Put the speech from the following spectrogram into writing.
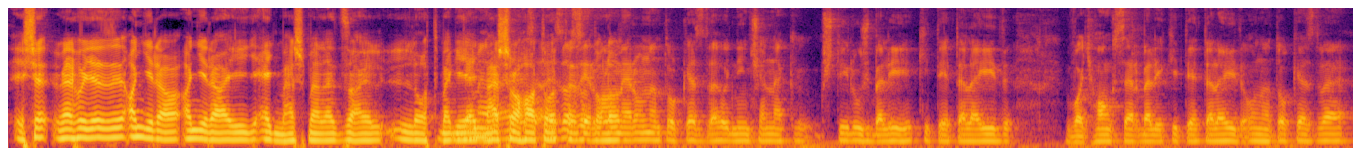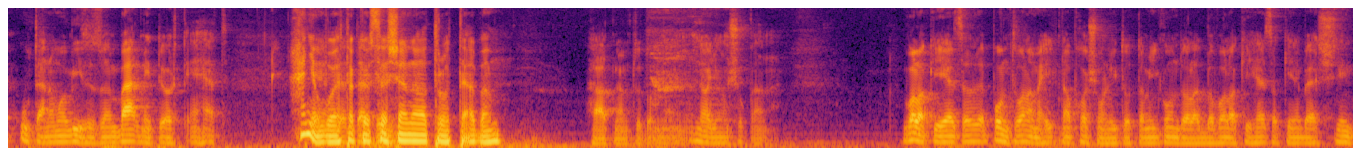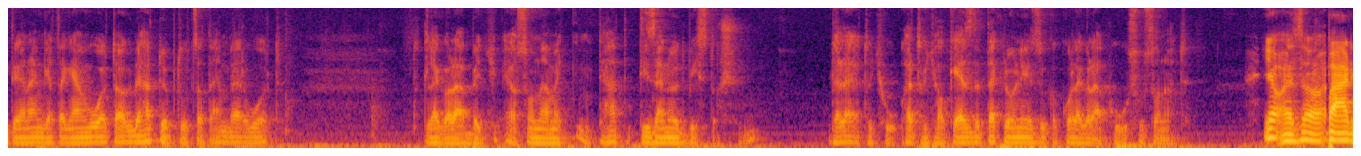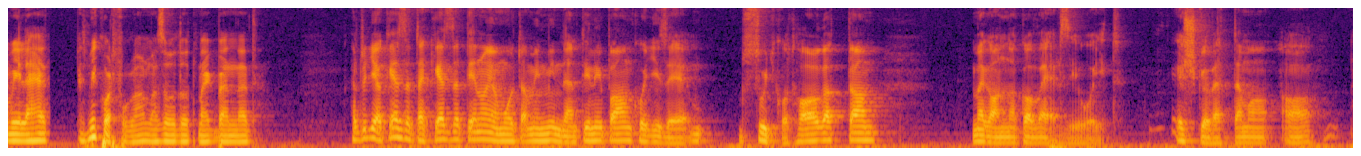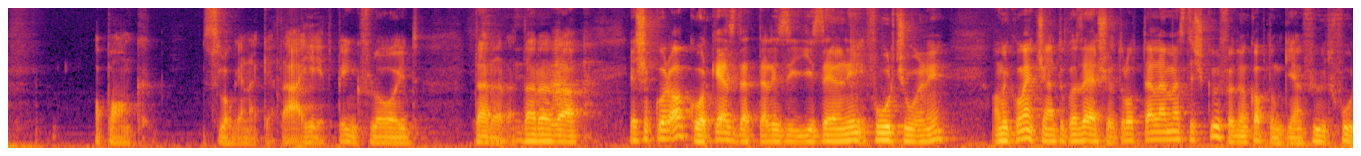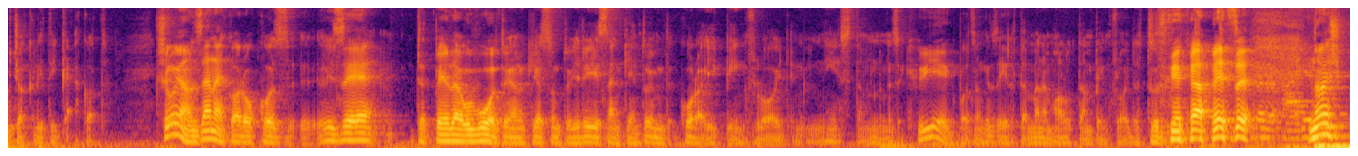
És mert hogy ez annyira, annyira így egymás mellett zajlott, meg így egymásra ez, hatott ez, ez, ez a dolog. Van, mert onnantól kezdve, hogy nincsenek stílusbeli kitételeid, vagy hangszerbeli kitételeid, onnantól kezdve utána a vízözön bármi történhet. Hányan Érted? voltak Tehát összesen én... a trottelben? Hát nem tudom, nagyon sokan. Valakihez, pont valamelyik nap hasonlítottam így gondolatba valakihez, akiben szintén rengetegen voltak, de hát több tucat ember volt. Tehát legalább egy, azt mondanám, egy, hát 15 biztos. De lehet, hogy hú, hát hogyha a kezdetekről nézzük, akkor legalább 20-25. Ja, ez a bármi lehet. Ez mikor fogalmazódott meg benned? Hát ugye a kezdetek kezdetén olyan voltam, mint minden tinipank, hogy izé szutykot hallgattam, meg annak a verzióit. És követtem a, a, a punk szlogeneket. I Pink Floyd, tarara, tarara. És akkor akkor kezdett el ez így izélni, furcsulni, amikor megcsináltuk az első trottellemezt, és külföldön kaptunk ilyen furcsa kritikákat. És olyan zenekarokhoz izé, tehát például volt olyan, aki azt mondta, hogy részenként olyan, mint a korai Pink Floyd. Én néztem, mondom, ezek hülyék, azok az életemben nem hallottam Pink Floydot. Tudni, Na és,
